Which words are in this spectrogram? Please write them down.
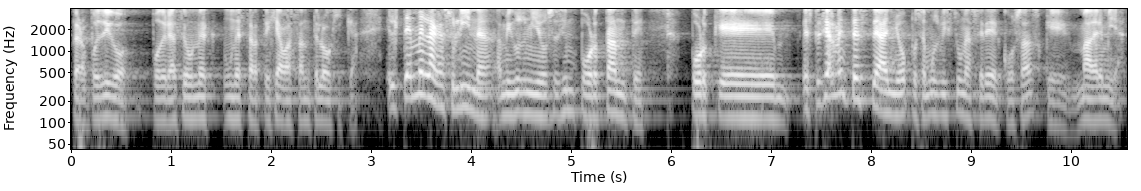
pero pues digo, podría ser una, estrategia bastante lógica. El tema de la gasolina, amigos míos, es importante porque especialmente este año pues hemos visto una serie de cosas que, madre mía,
